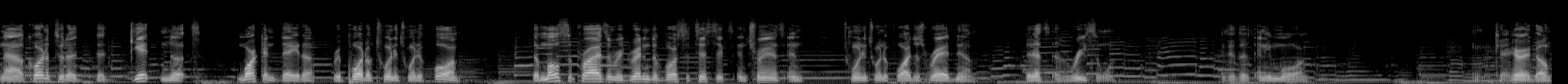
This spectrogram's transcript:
Now, according to the, the Gitnux market data report of 2024, the most surprising regretting divorce statistics and trends in 2024, I just read them. That's a recent one. See if there's any more. Okay, here we go.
